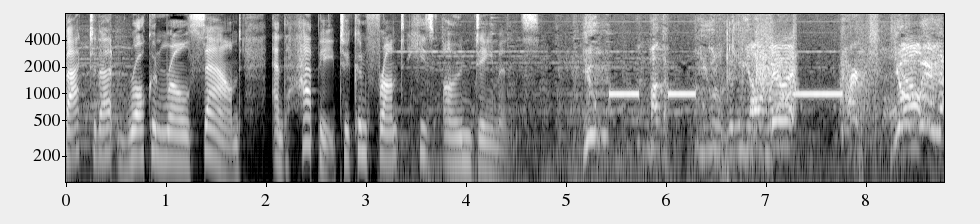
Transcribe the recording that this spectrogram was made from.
back to that rock and roll sound, and happy to confront his own demons. You mother, you look at me all do it. You'll be in the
